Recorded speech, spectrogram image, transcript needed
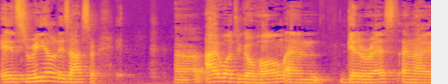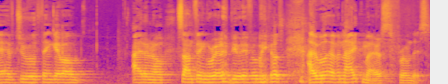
It's real disaster. Uh, I want to go home and get a rest, and I have to think about I don't know something really beautiful because I will have nightmares from this.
